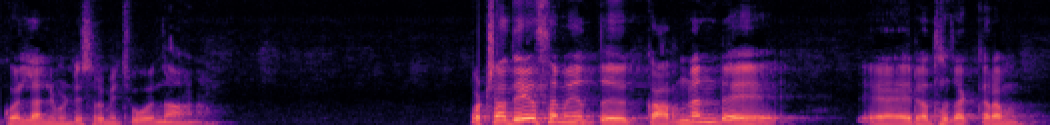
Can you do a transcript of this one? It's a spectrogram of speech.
കൊല്ലാൻ വേണ്ടി ശ്രമിച്ചു എന്നാണ് പക്ഷെ അതേ സമയത്ത് കർണന്റെ രഥചക്രം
